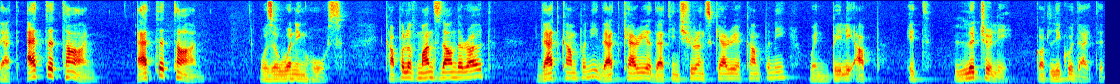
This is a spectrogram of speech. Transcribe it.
that at the time, at the time, was a winning horse. A couple of months down the road, that company, that carrier, that insurance carrier company went belly up. It literally got liquidated,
